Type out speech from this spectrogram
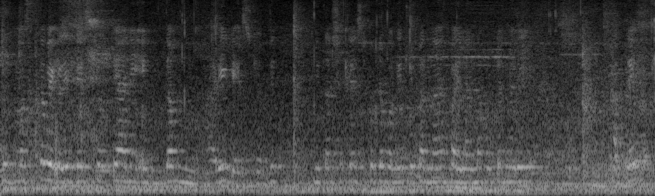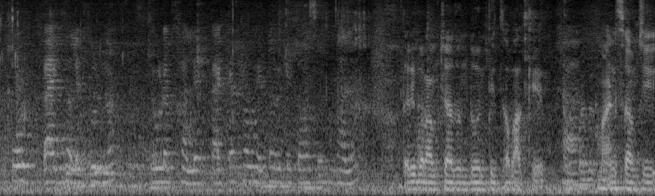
खूप मस्त वेगळी टेस्ट होती आणि एकदम भारी टेस्ट होती. मी तशी टेस्ट कुठे बघितली पण नाही. पहिल्यांदा खाते. पोट पॅक झाले पूर्ण. एवढं खाल्ले काय काय खाऊ हे ते असं झालं. तरी पण आमच्या अजून दोन पिझ्झा बाकी आहेत. माणसं आमची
